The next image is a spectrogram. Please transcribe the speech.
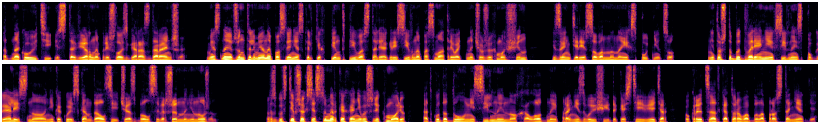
Однако уйти из таверны пришлось гораздо раньше. Местные джентльмены после нескольких пинт пива стали агрессивно посматривать на чужих мужчин и заинтересованно на их спутницу. Не то чтобы дворяне их сильно испугались, но никакой скандал сейчас был совершенно не нужен. В сгустившихся сумерках они вышли к морю, откуда дул не сильный, но холодный, пронизывающий до костей ветер, укрыться от которого было просто негде.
